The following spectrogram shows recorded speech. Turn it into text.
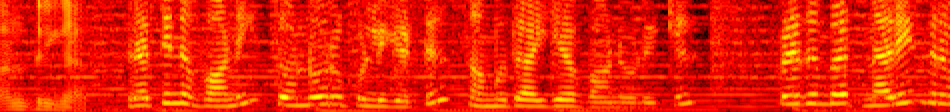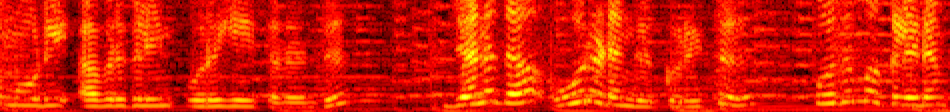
நன்றிங்க. ரத்தினவாணி தொண்ணூறு புள்ளி எட்டு சமுதாய வானொலியில் பிரதமர் நரேந்திர மோடி அவர்களின் உரையை தொடர்ந்து ஜனதா ஊரடங்கு குறித்து பொதுமக்களிடம்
